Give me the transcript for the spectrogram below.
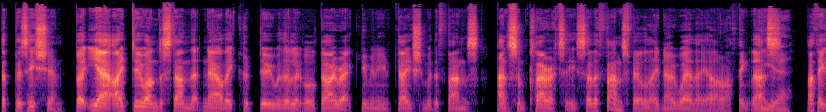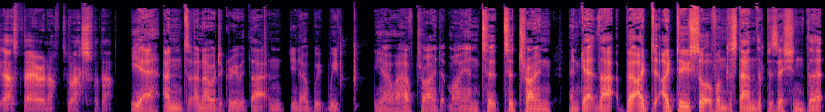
the position. But yeah, I do understand that now they could do with a little direct communication with the fans and some clarity, so the fans feel they know where they are. I think that's yeah. I think that's fair enough to ask for that. Yeah, and and I would agree with that. And you know, we we you know I have tried at my end to to try and and get that, but I I do sort of understand the position that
